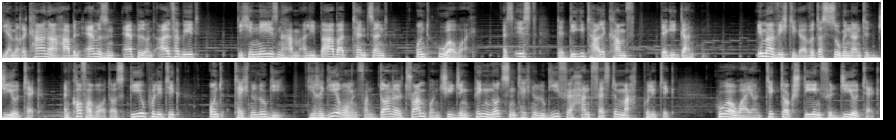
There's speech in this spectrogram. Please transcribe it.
Die Amerikaner haben Amazon, Apple und Alphabet, die Chinesen haben Alibaba, Tencent und Huawei. Es ist der digitale Kampf der Giganten. Immer wichtiger wird das sogenannte Geotech, ein Kofferwort aus Geopolitik und Technologie. Die Regierungen von Donald Trump und Xi Jinping nutzen Technologie für handfeste Machtpolitik. Huawei und TikTok stehen für Geotech.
